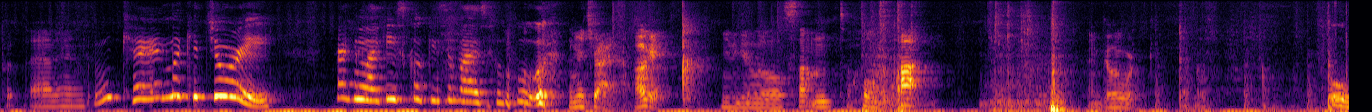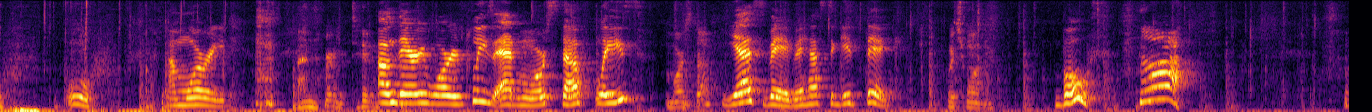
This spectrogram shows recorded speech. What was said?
Put that in. Okay, look at Jory. Acting like he's cooking somebody's fufu. Let me try now. Okay. Need to get a little something to hold the pot and go to work. Ooh, ooh. I'm worried. I'm worried too. I'm very worried. Please add more stuff, please. More stuff? Yes, babe. It has to get thick. Which one? Both. Ah!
